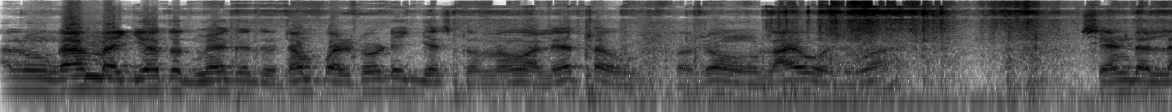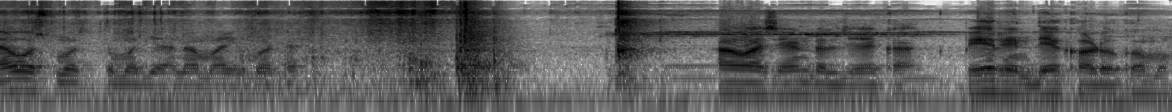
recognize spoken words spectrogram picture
હાલ હું ગામમાં ગયો તો મેં કીધું ચંપલ તોડી ગયા તો નવા લેતા હું તો જો હું લાવ્યો છું આ સેન્ડલ લાવો મસ્ત મસ્ત મજાના મારી માટે. આવા સેન્ડલ છે એકા પહેરીને દેખાડો કમો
